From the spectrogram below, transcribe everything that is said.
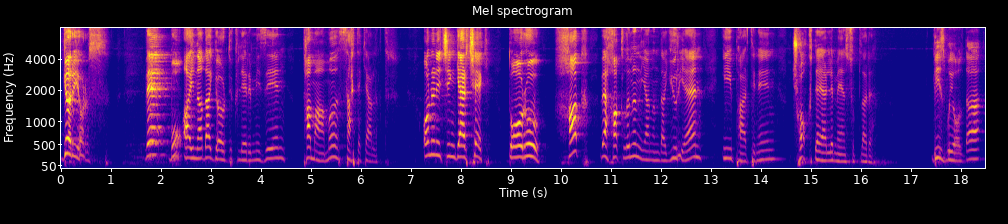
görüyoruz. Ve bu aynada gördüklerimizin tamamı sahtekarlıktır. Onun için gerçek, doğru, hak ve haklının yanında yürüyen İyi Parti'nin çok değerli mensupları. Biz bu yolda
